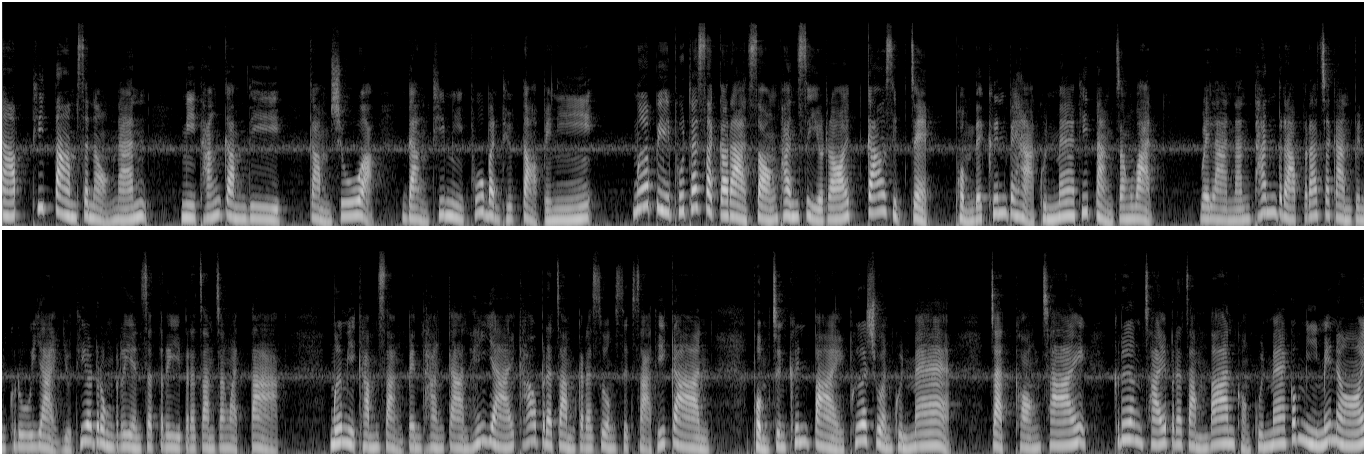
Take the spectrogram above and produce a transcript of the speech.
ลับที่ตามสนองนั้น มีทั้งกรรมดี กรรมชั่ว ดังที่มีผู้บันทึกต่อไปนี้ เมื่อปีพุทธศักราช 2497 ผมได้ขึ้นไปหาคุณแม่ที่ต่างจังหวัด เวลานั้นท่านรับราชการเป็นครูใหญ่อยู่ที่โรงเรียนสตรีประจำจังหวัดตาก เมื่อมีคำสั่งเป็นทางการให้ย้ายเข้าประจำกระทรวงศึกษาธิการ ผมจึงขึ้นไปเพื่อชวนคุณแม่ จัดของใช้ เครื่องใช้ประจำบ้านของคุณแม่ก็มีไม่น้อย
